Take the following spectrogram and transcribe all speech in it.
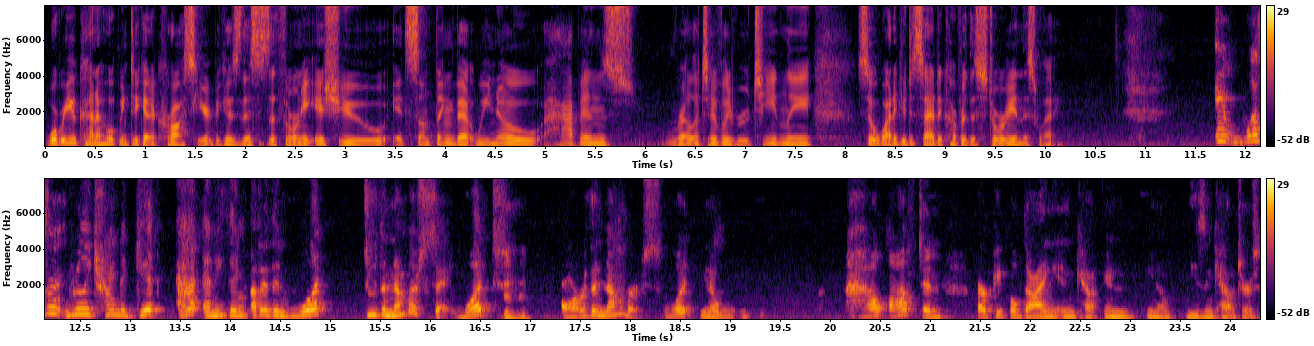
what were you kind of hoping to get across here? Because this is a thorny issue. It's something that we know happens relatively routinely. So why did you decide to cover the story in this way? It wasn't really trying to get at anything other than what do the numbers say? What mm-hmm. are the numbers? What, you know, how often are people dying in in, you know, these encounters?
